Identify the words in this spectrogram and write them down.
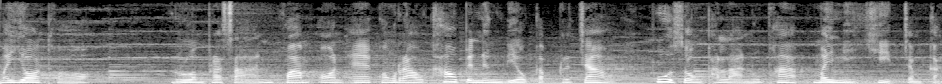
ไม่ย่อท้อรวมประสานความอ่อนแอของเราเข้าเป็นหนึ่งเดียวกับพระเจ้า ผู้ทรงพลานุภาพไม่มีขีดจำกัด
